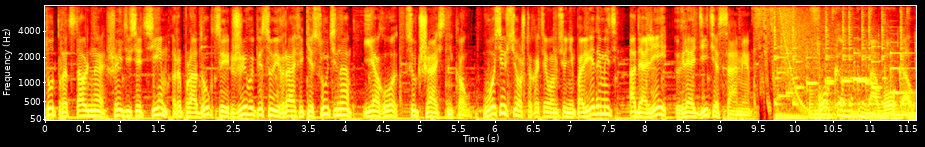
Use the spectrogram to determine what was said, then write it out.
Тут прадстаўлена 67 рэпрадукцый жывапісу і графікі суціна яго сучаснікаў. Вось і ўсё, што хацеў вам сёння паведаміць, а далей глядзіце самі. Вокам навокал.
